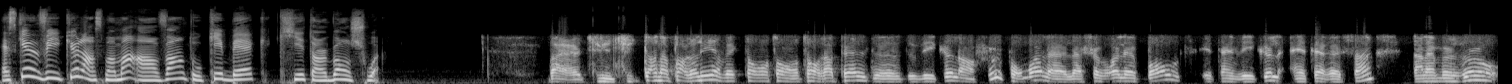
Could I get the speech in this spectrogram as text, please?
Est-ce qu'il y a un véhicule en ce moment en vente au Québec qui est un bon choix? Ben, tu, t'en as parlé avec ton, ton, ton rappel de, de véhicule en feu. Pour moi, la, la Chevrolet Bolt est un véhicule intéressant dans la mesure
